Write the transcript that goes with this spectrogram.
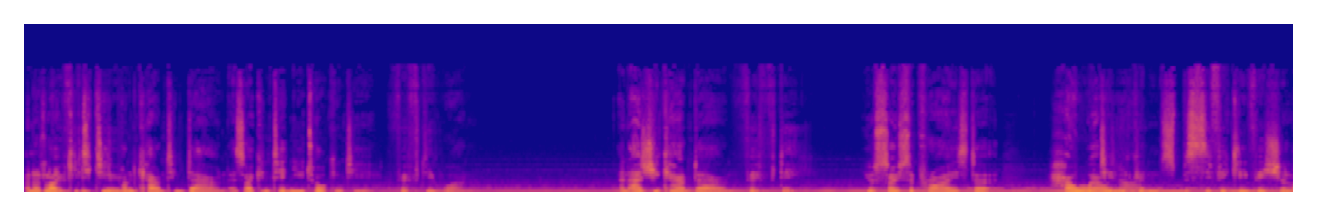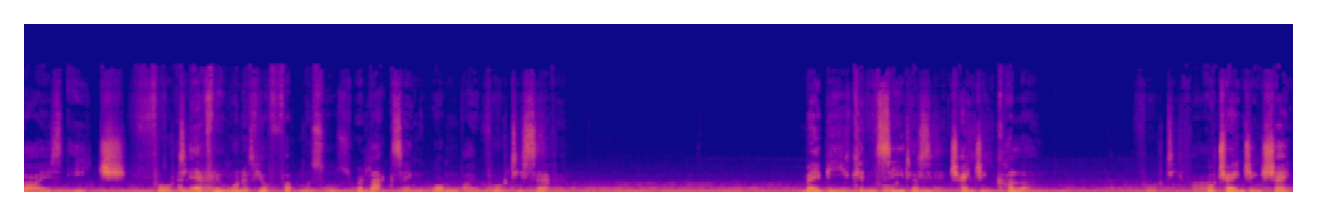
And I'd like 52, you to keep on counting down as I continue talking to you. 51 and as you count down 50, you're so surprised at how 49. well you can specifically visualize each 48. and every one of your foot muscles relaxing one by one. 47. Maybe you can 46. see them changing color 45 or changing shape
